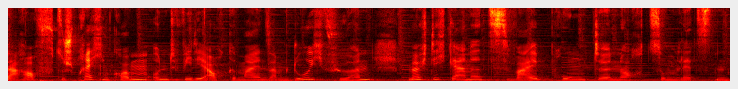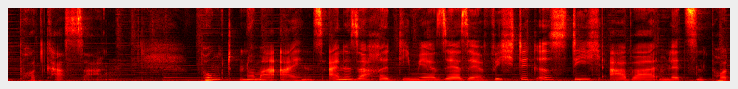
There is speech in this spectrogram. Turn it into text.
darauf zu sprechen kommen und wir die auch gemeinsam durchführen, möchte ich gerne zwei Punkte noch zum letzten Podcast sagen. Punkt Nummer eins, eine Sache, die mir sehr, sehr wichtig ist, die ich aber im letzten Pod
